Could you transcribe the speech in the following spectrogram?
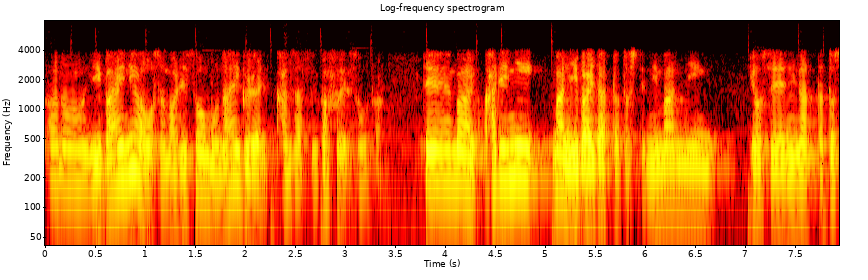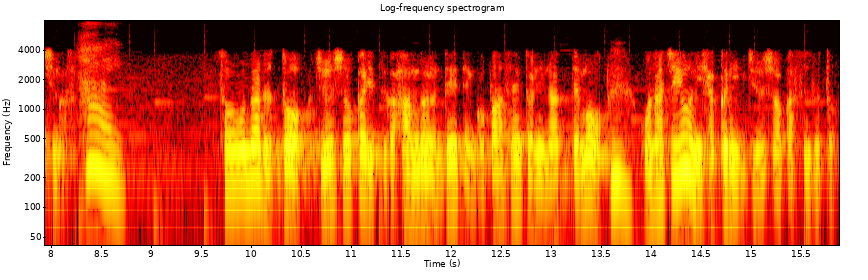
あの2倍には収まりそうもないぐらい患者数が増えそうだ。で、まあ、仮に、まあ、2倍だったとして2万人陽性になったとします。はい。そうなると重症化率が半分0.5%になっても、うん、同じように100人重症化すると、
